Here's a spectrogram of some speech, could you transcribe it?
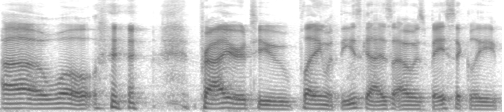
Uh, well, prior to playing with these guys, I was basically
